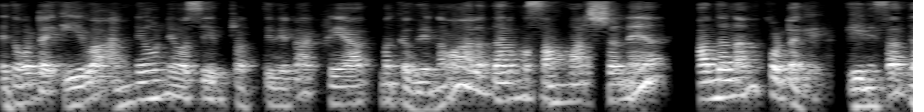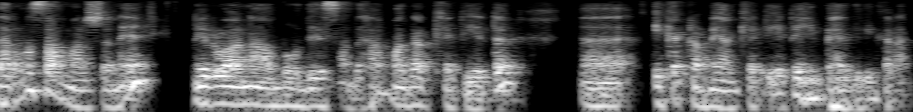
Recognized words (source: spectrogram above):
එතකොට ඒවා අන්‍යෝන්‍ය වශයෙන් ප්‍රත්‍ය වේලා ක්‍රියාත්මක වෙනවා අර ධර්ම සම්මර්ෂණය පදනම් කොටගෙන. ඒ නිසා ධර්ම සම්මර්ෂණය නිර්වාණ අවබෝධය සඳහා මඟක් හැටියට එක ක්‍රමයක් හැටියට එහි පැහැදිලි කරන්නේ.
